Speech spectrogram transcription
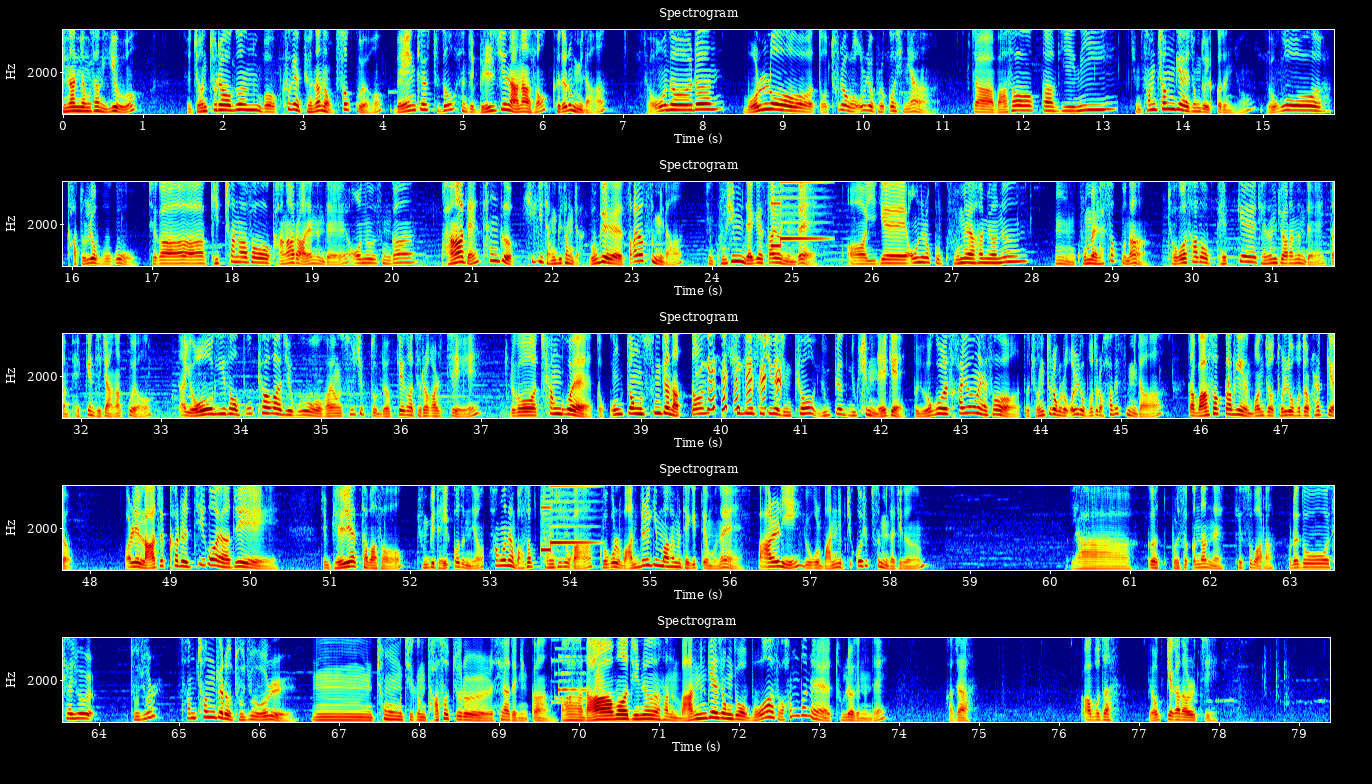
지난 영상 이후 전투력은 뭐 크게 변화는 없었고요. 메인 캐스트도 현재 밀진 않아서 그대로입니다. 자, 오늘은 뭘로 또 투력을 올려볼 것이냐? 자 마석각인이 지금 3000개 정도 있거든요. 요거 다 돌려보고 제가 귀찮아서 강화를 안 했는데 어느 순간 강화된 상급 희귀 장비 상자 요게 쌓였습니다. 지금 94개 쌓여있는데 어 이게 오늘 거 구매하면은 음 구매를 했었구나 저거 사서 100개 되는 줄 알았는데 일단 100개는 되지 않았고요. 자, 여기서 뽑혀가지고 과연 수집도 몇 개가 들어갈지. 그리고 창고에 또 꽁꽁 숨겨놨던 희귀 수집의 증표 664개. 또 요걸 사용해서 또 전투력을 올려보도록 하겠습니다. 일단 마석각인 먼저 돌려보도록 할게요. 빨리 라즈카를 찍어야지. 지금 벨리에타 마석 준비돼 있거든요. 황혼의 마석 정수조가 그걸로 만들기만 하면 되기 때문에 빨리 요걸 만렙 찍고 싶습니다 지금 야, 끝. 벌써 끝났네. 개수 봐라. 그래도 세 줄, 두 줄? 3,000개로 두 줄. 음, 총 지금 다섯 줄을 해야 되니까. 아, 나머지는 한 만 개 정도 모아서 한 번에 돌려야겠는데? 가자. 까보자. 몇 개가 나올지.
